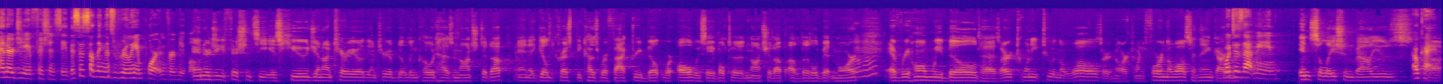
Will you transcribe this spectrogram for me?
energy efficiency. This is something that's really important for people. Energy efficiency is huge in Ontario. The Ontario Building Code has notched it up, and at Guildcrest, because we're factory built, we're always able to notch it up a little bit more. Mm-hmm. Every home we build has R22 in the walls, or no, R24 in the walls, I think. Our what does that mean? insulation values Okay. uh,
